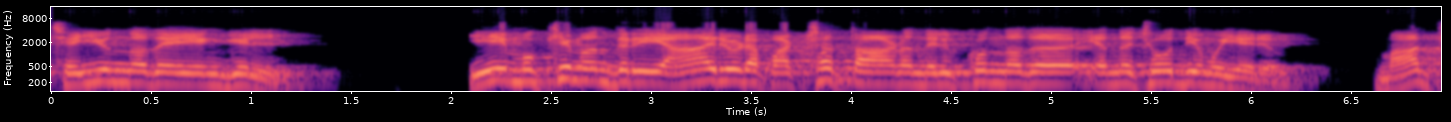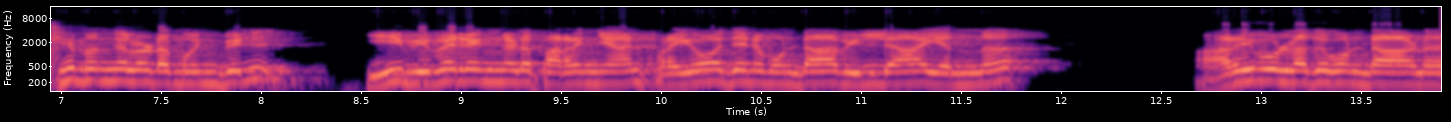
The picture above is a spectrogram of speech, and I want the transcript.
ചെയ്യുന്നത് എങ്കിൽ ഈ മുഖ്യമന്ത്രി ആരുടെ പക്ഷത്താണ് നിൽക്കുന്നത് എന്ന ചോദ്യമുയരും. മാധ്യമങ്ങളുടെ മുൻപിൽ ഈ വിവരങ്ങൾ പറഞ്ഞാൽ പ്രയോജനമുണ്ടാവില്ല എന്ന് അറിവുള്ളത് കൊണ്ടാണ്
